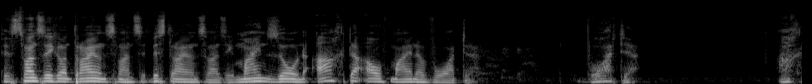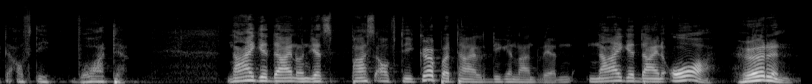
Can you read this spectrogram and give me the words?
Vers 20 und 23 bis 23. Mein Sohn, achte auf meine Worte. Worte. Achte auf die Worte. Neige dein, und jetzt pass auf die Körperteile, die genannt werden. Neige dein Ohr, hören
